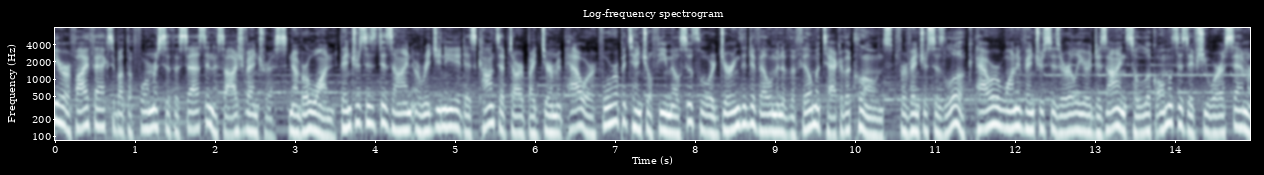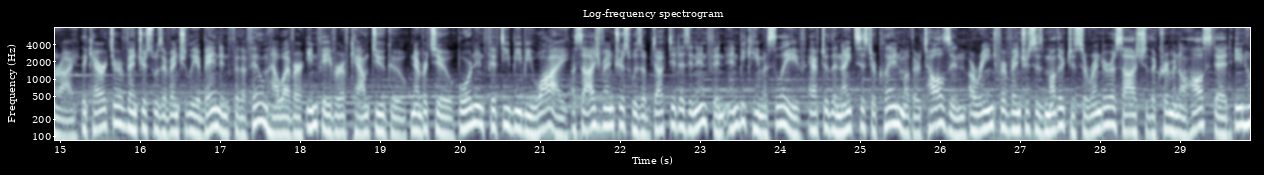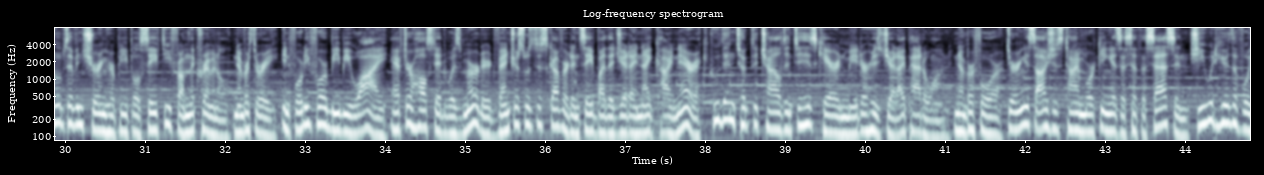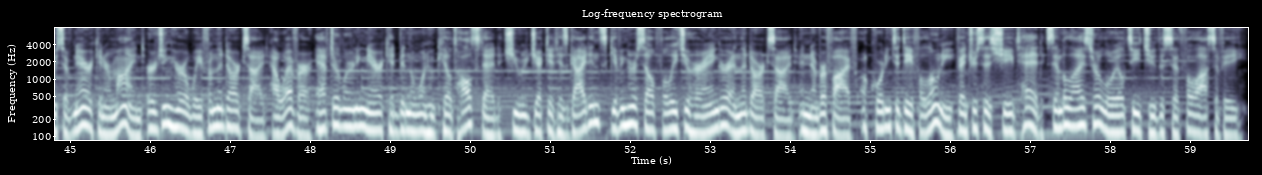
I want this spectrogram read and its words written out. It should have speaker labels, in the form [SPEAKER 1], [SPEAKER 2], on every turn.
[SPEAKER 1] Here are 5 facts about the former Sith assassin Asajj Ventress. Number 1. Ventress's design originated as concept art by Dermot Power for a potential female Sith Lord during the development of the film Attack of the Clones. For Ventress's look, Power wanted Ventress's earlier designs to look almost as if she were a samurai. The character of Ventress was eventually abandoned for the film, however, in favor of Count Dooku. Number 2. Born in 50 BBY, Asajj Ventress was abducted as an infant and became a slave after the Night Sister clan mother Talzin arranged for Ventress's mother to surrender Asajj to the criminal Hal'Sted in hopes of ensuring her people's safety from the criminal. Number 3. In 44 BBY, after Hal'Sted was murdered, Ventress was discovered and saved by the Jedi Knight Ky Narec, who then took the child into his care and made her his Jedi Padawan. Number 4. During Asajj's time working as a Sith assassin, she would hear the voice of Narec in her mind, urging her away from the dark side. However, after learning Narec had been the one who killed Hal'Sted, she rejected his guidance, giving herself fully to her anger and the dark side. And number 5. According to Dave Filoni, Ventress's shaved head symbolized her loyalty to the Sith philosophy.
